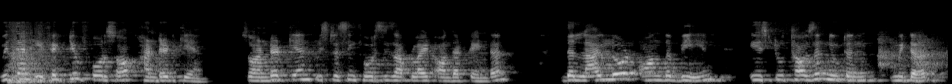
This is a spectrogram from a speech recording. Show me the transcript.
with an effective force of 100 kN. So 100 kN pre-stressing force is applied on the tendon. The live load on the beam is 2000 Newton meter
